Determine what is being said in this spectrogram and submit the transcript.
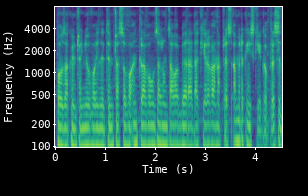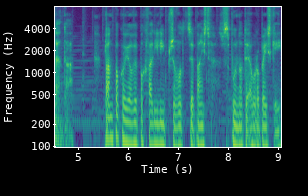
Po zakończeniu wojny tymczasowo enklawą zarządzałaby Rada kierowana przez amerykańskiego prezydenta. Plan pokojowy pochwalili przywódcy państw Wspólnoty Europejskiej.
